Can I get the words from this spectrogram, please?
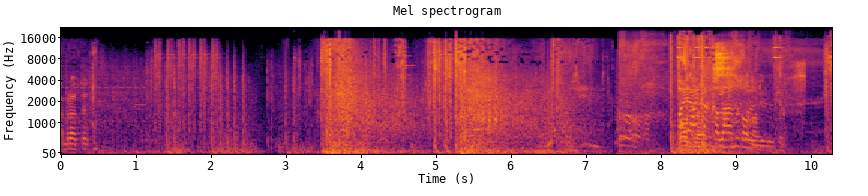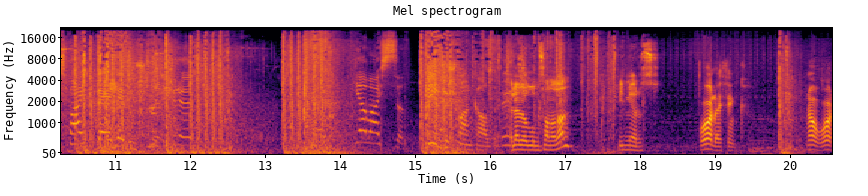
I'm rotating. Ayakta kalan son oyuncu. Spike B'de düştü. Yavaşsın. Bir düşman kaldı. Helal oğlum sana lan. Bilmiyoruz. Wall, I think. No, wall.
